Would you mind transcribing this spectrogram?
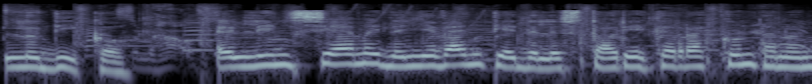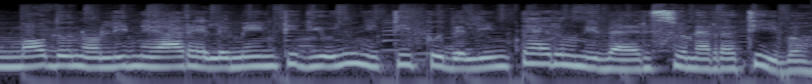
Lo dico. È l'insieme degli eventi e delle storie che raccontano in modo non lineare elementi di ogni tipo dell'intero universo narrativo.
